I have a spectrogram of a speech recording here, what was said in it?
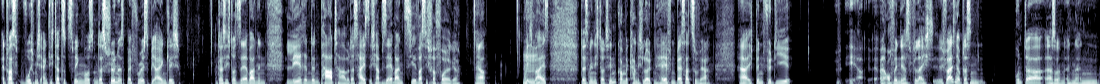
etwas, wo ich mich eigentlich dazu zwingen muss. Und das Schöne ist bei Frisbee eigentlich, dass ich dort selber einen lehrenden Part habe. Das heißt, ich habe selber ein Ziel, was ich verfolge. Ja. Und ich Mhm. weiß, dass wenn ich dorthin komme, kann ich Leuten helfen, besser zu werden. Ja, ich bin für die, auch wenn das vielleicht, ich weiß nicht, ob das ein unter, also ein, ein, ein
